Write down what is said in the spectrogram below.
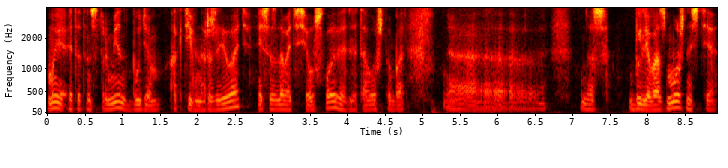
мы этот инструмент будем активно развивать и создавать все условия для того, чтобы э, у нас были возможности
